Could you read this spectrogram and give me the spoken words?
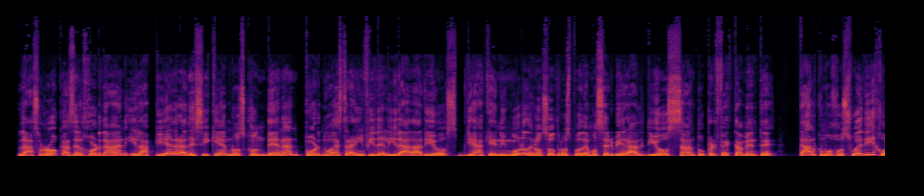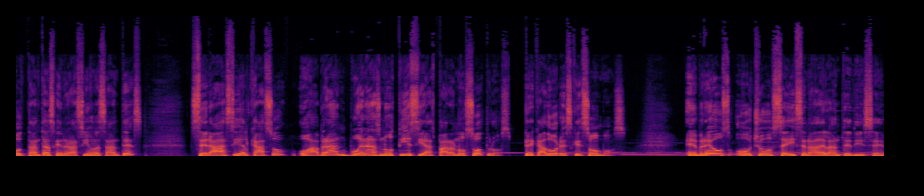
¿Las rocas del Jordán y la piedra de Siquem nos condenan por nuestra infidelidad a Dios, ya que ninguno de nosotros podemos servir al Dios Santo perfectamente, tal como Josué dijo tantas generaciones antes? ¿Será así el caso o habrán buenas noticias para nosotros, pecadores que somos? Hebreos 8, 6 en adelante dice,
